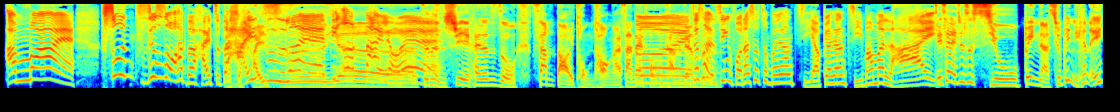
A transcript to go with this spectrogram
阿妈哎，孙子就是说他的孩子的孩子了哎，第二代了哎，真的很血，看到这种三代同堂啊，三代同堂这样子。对这是很幸福，但是真不要这样急啊，不要这样急，慢慢来。接下来就是修病啊，修病，你看，哎，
